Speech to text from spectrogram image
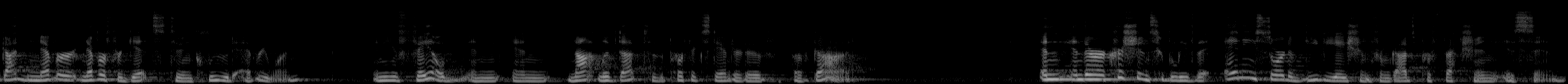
god never never forgets to include everyone. And you've failed and and not lived up to the perfect standard of of god and, and there are Christians who believe that any sort of deviation from God's perfection is sin.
